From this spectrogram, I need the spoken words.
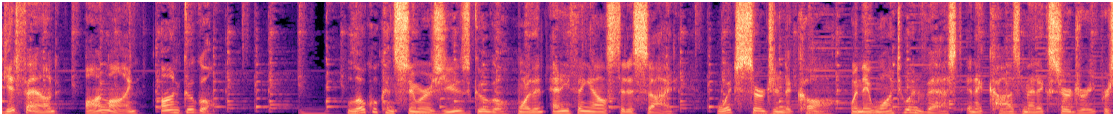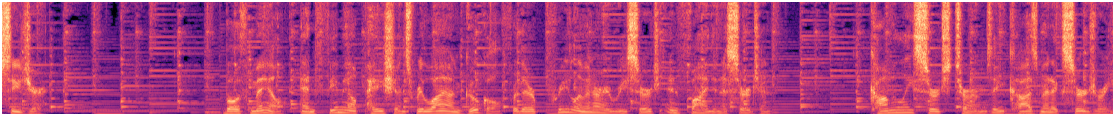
Get found online on Google. Local consumers use Google more than anything else to decide which surgeon to call when they want to invest in a cosmetic surgery procedure. Both male and female patients rely on Google for their preliminary research in finding a surgeon. Commonly searched terms in cosmetic surgery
